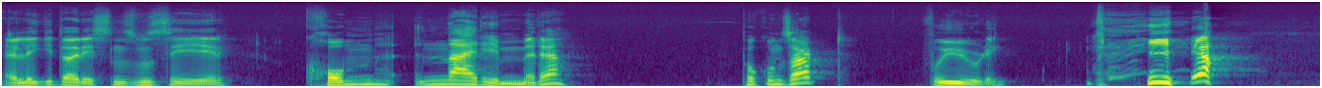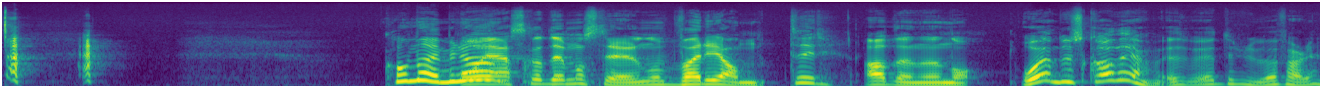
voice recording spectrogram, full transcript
eller gitaristen som sier 'kom nærmere' på konsert, får juling. ja. Kom nærmere. Og jeg skal demonstrere noen varianter av denne nå. Å ja, du skal det. Jeg, jeg tror du er ferdig.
